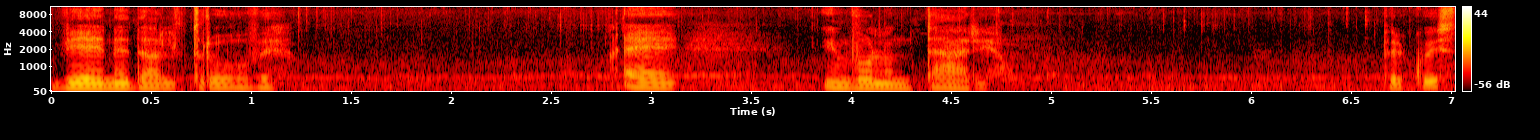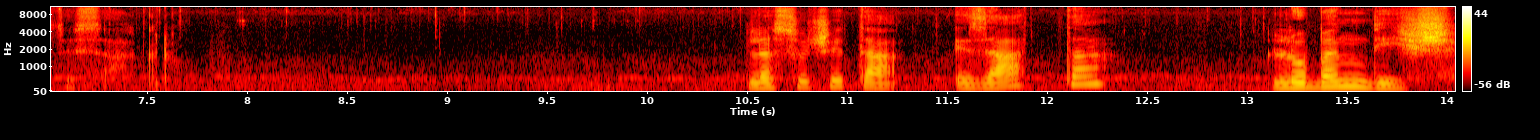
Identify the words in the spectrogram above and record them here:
viene da altrove, è involontario per questo è sacro. La società esatta lo bandisce.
